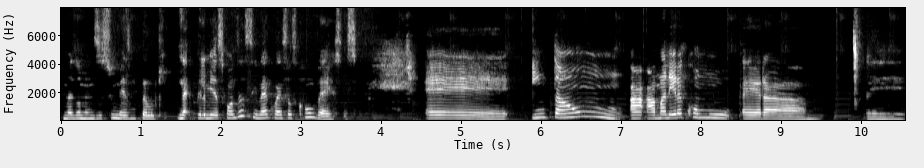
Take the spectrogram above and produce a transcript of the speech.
mais ou menos isso mesmo, pelo que, né, pelas minhas contas assim, né, com essas conversas. É, então, a, a, maneira como era é,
